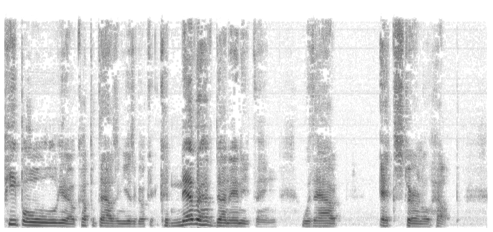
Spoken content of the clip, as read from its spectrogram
people, you know, a couple thousand years ago could never have done anything without external help.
